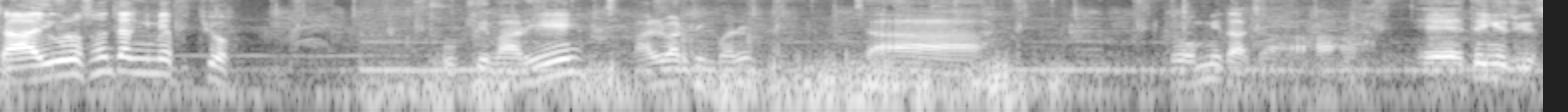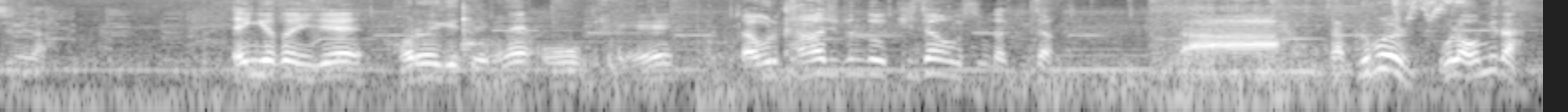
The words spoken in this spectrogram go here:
자 이거는 선장님의 부표. 부표 말이 말발이 등발이. 자 들어옵니다. 자예 당겨주겠습니다. 당겨서 이제 걸어야기 때문에 오케이. 자 우리 강아지들도 긴장하고 있습니다. 긴장. 자, 자 그물 올라옵니다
